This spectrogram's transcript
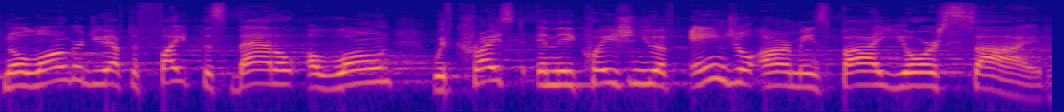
No longer do you have to fight this battle alone. With Christ in the equation, you have angel armies by your side.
